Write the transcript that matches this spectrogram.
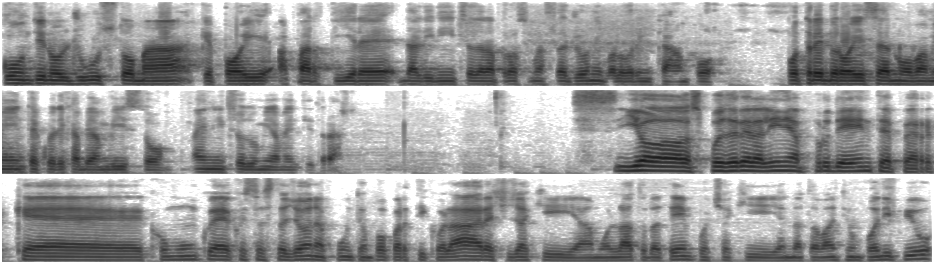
contino il giusto, ma che poi a partire dall'inizio della prossima stagione i valori in campo potrebbero essere nuovamente quelli che abbiamo visto a inizio 2023. Io sposerei la linea prudente perché comunque questa stagione appunto è un po' particolare, c'è già chi ha mollato da tempo, c'è chi è andato avanti un po' di più.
